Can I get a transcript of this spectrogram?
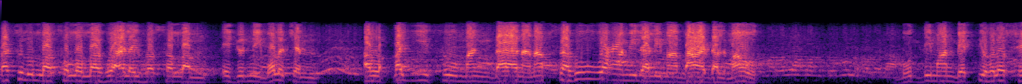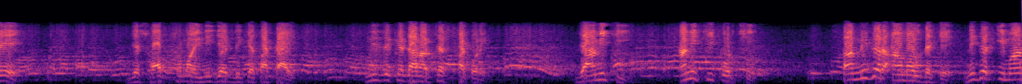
রাসুল্লাহ সাল্লু আলাইসাল্লাম এই জন্যই বলেছেন আল কাইসু মাংদানা আমিল আলিমা বাদাল মাউত। বুদ্ধিমান ব্যক্তি হল সে যে সব সময় নিজের দিকে তাকায়, নিজেকে জানার চেষ্টা করে যে আমি কি আমি কি করছি, তার নিজের আমল দেখে, নিজের ইমান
